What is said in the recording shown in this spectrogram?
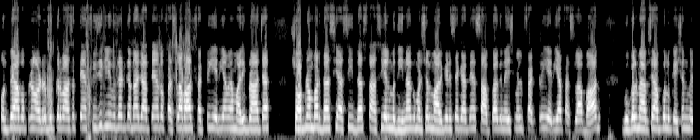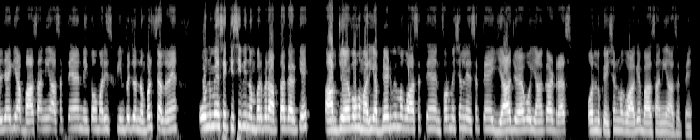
उन पे आप अपना ऑर्डर बुक करवा सकते हैं। फिजिकली विज़िट करना चाहते हैं तो फैसलाबाद फैक्ट्री एरिया में हमारी ब्रांच है। शॉप नंबर दस छियासी दस तासी अल मदीना कमर्शियल मार्केट से कहते हैं। सबका Ganesh mill factory area Faisalabad. Google map से आपको लोकेशन मिल जाएगी। आप बासानी आ सकते हैं। नहीं तो हमारी स्क्रीन पे जो नंबर चल रहे हैं, उनमें से किसी भी नंबर पर रबता करके आप जो है वो हमारी अपडेट भी मंगवा सकते हैं इन्फॉर्मेशन ले सकते हैं, या जो है वो यहाँ का एड्रेस और लोकेशन मंगवा के बासानी आ सकते हैं।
